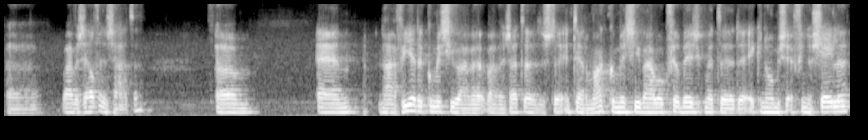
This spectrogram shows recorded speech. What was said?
eh, waar we zelf in zaten. Ehm, en nou, via de commissie waar we, waar we zaten, dus de interne marktcommissie, waren we ook veel bezig met de, de economische en financiële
